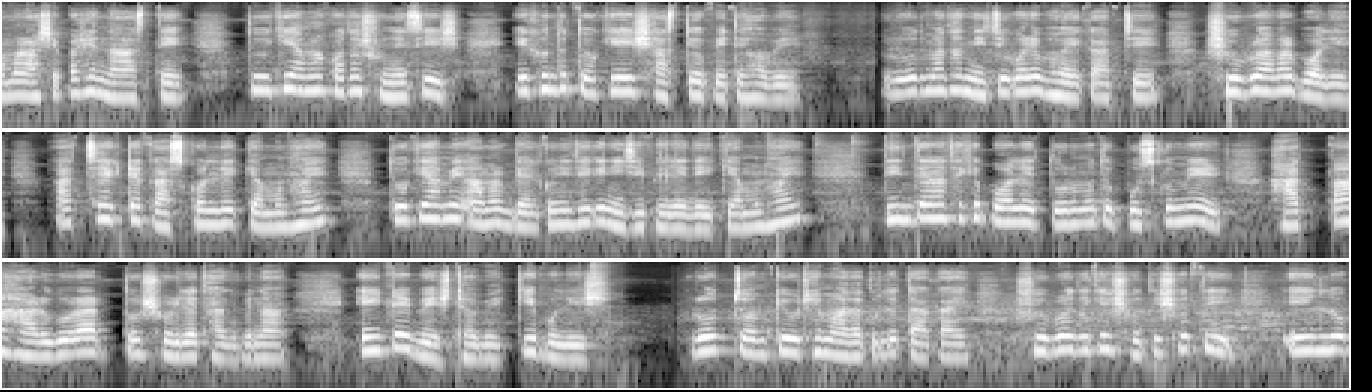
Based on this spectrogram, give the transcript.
আমার আশেপাশে না আসতে। তুই কি আমার কথা শুনেছিস? এখন তো তোকে এই শাস্তিও পেতে হবে। রোদ মাথা নিচু করে ভয়ে কাঁপছে। শুভ্র আবার বলে আচ্ছা একটা কাজ করলে কেমন হয়? তোকে আমি আমার ব্যালকনি থেকে নিচে ফেলে দিই, কেমন হয়? তিনতলা থেকে বলে, তোর মতো পুষ্কু মেয়ের হাত পা হাড়গোড় আর তোর শরীরে থাকবে না। এইটাই বেস্ট হবে, কি বলিস? রোদ চমকে উঠে মাথা তুলে তাকায়। শুভ্র দিকে সত্যি সত্যি এই লোক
